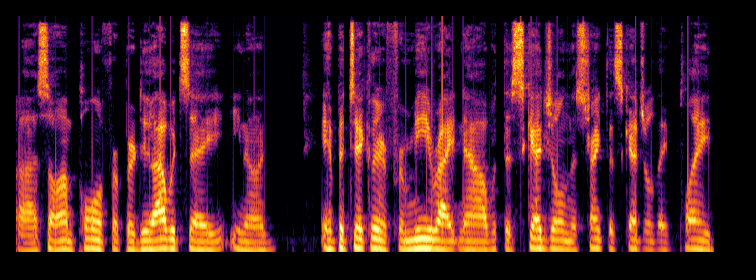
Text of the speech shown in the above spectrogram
Uh, so I'm pulling for Purdue. I would say, you know, in particular for me right now, with the schedule and the strength of schedule they've played,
